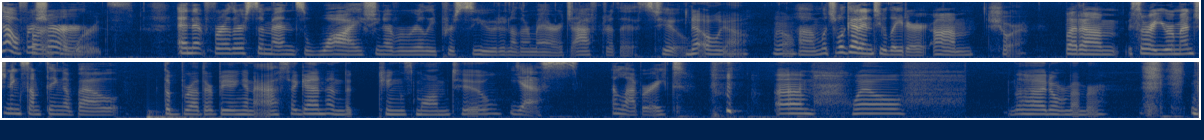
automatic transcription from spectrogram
No, for or sure. words. And it further cements why she never really pursued another marriage after this, too. No, oh yeah, yeah. Um, which we'll get into later. Um, sure. But um, sorry, you were mentioning something about the brother being an ass again, and the King's mom too. Yes. Elaborate. um, well, I don't remember.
